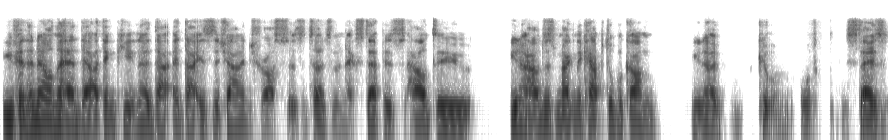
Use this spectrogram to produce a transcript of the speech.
you've hit the nail on the head there i think you know that that is the challenge for us as in terms of the next step is how do you know how does magnet capital become you know stays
